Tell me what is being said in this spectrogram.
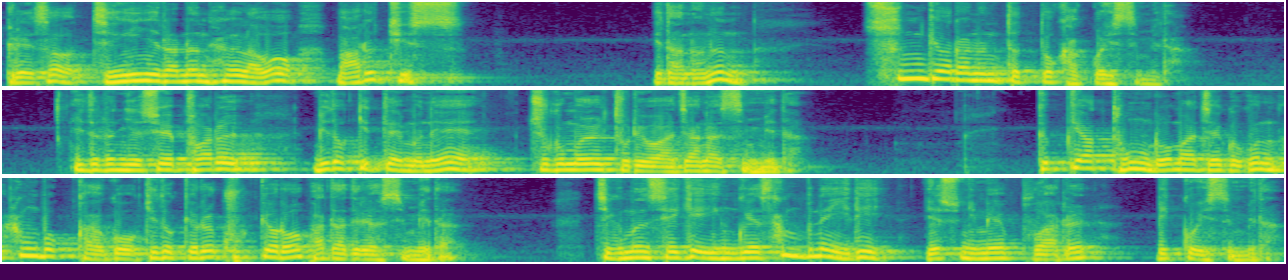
그래서 증인이라는 헬라어 마르티스 이 단어는 순교라는 뜻도 갖고 있습니다. 이들은 예수의 부활을 믿었기 때문에 죽음을 두려워하지 않았습니다. 급기야 동로마 제국은 항복하고 기독교를 국교로 받아들였습니다. 지금은 세계 인구의 3분의 1이 예수님의 부활을 믿고 있습니다.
